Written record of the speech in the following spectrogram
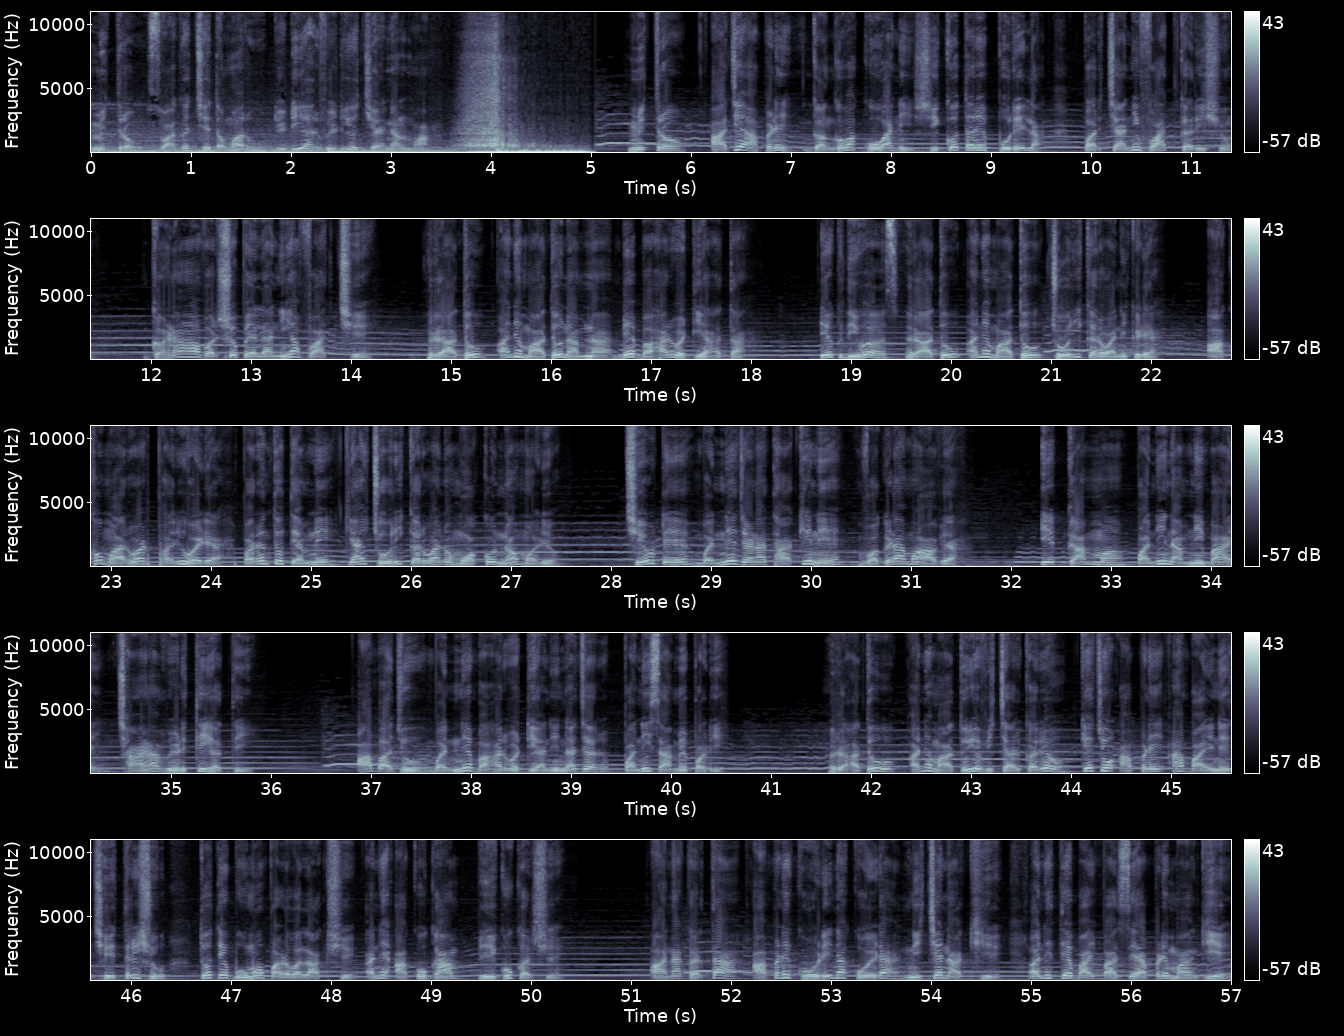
મિત્રો, સ્વાગત છે તમારું ડીડીઆર વીડિયો ચેનલમાં. મિત્રો, આજે આપણે ગંગવા કૂવાની શિકોતરે પૂરેલા પરચાની વાત કરીશું. ઘણા વર્ષો પહેલાંની આ વાત છે. રાધુ અને માધુ નામના બે બહારવટિયા હતા. એક દિવસ રાધુ અને માધુ ચોરી કરવા નીકળ્યા. આખો મારવાડ ફરી વળ્યા, પરંતુ તેમને ક્યાંય ચોરી કરવાનો મોકો ન મળ્યો. છેવટે બંને જણા થાકીને વગડામાં આવ્યા. એક ગામમાં પની નામની બાઈ છાણા વીણતી હતી. આ બાજુ બંને બહારવટિયાની નજર પની સામે પડી. રાધુ અને માધુએ વિચાર કર્યો કે જો આપણે આ બાઈને છેતરીશું, તો તે બૂમો પાડવા લાગશે અને આખું ગામ ભેગું કરશે. આના કરતાં આપણે ઘોડીના કોયડા નીચે નાખીએ અને તે બાઈ પાસે આપણે માંગીએ.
